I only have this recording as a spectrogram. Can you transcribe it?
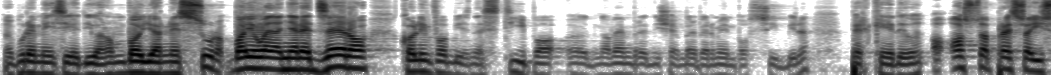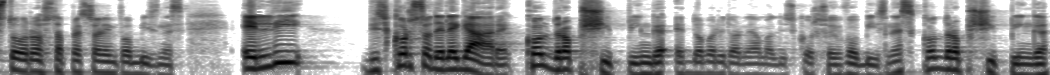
sono pure mesi che dico non voglio a nessuno, voglio guadagnare zero con l'infobusiness, tipo eh, novembre e dicembre per me è impossibile, perché devo- o, o sto appresso agli store o sto appresso all'infobusiness. E lì discorso delegare col dropshipping, e dopo ritorniamo al discorso infobusiness, col dropshipping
